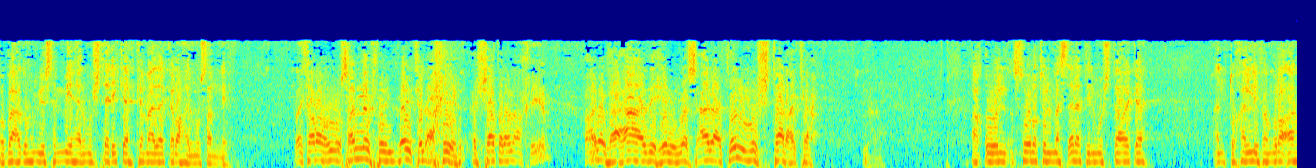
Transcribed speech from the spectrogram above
وبعضهم يسميها المشتركة كما ذكرها المصنف. ذكره المصنف في البيت الأخير الشطر الأخير. قال فهذه المسألة المشتركة. نعم. أقول صورة المسألة المشتركة أن تخلف امرأة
